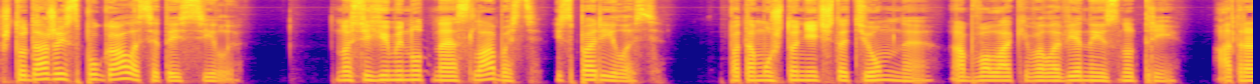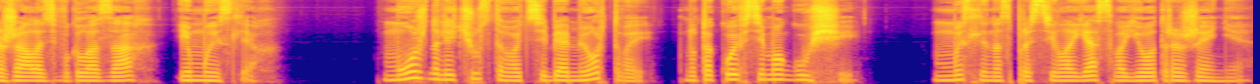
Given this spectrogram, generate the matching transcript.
что даже испугалась этой силы. Но сиюминутная слабость испарилась, потому что нечто темное обволакивало вены изнутри, отражалось в глазах и мыслях. Можно ли чувствовать себя мертвой, но такой всемогущей? мысленно спросила я свое отражение.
